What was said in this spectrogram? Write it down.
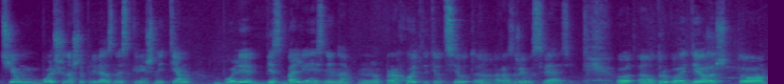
чем больше наша привязанность к Кришне, тем более безболезненно проходят эти вот все вот разрывы связи. Вот. Другое дело, что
